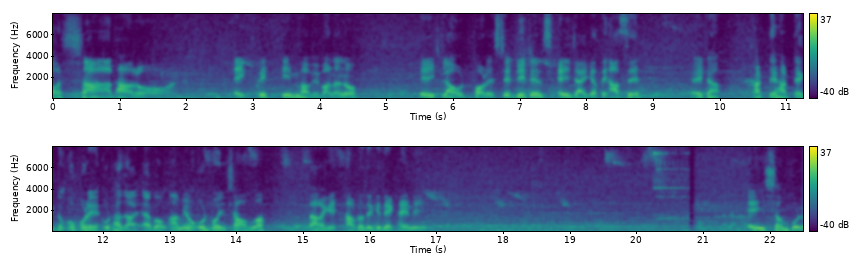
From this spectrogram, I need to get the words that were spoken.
অসাধারণ। এই কৃত্রিমভাবে বানানো এই ক্লাউড ফরেস্টের ডিটেলস এই জায়গাতে আছে। এটা হাঁটতে হাঁটতে একদম উপরে ওঠা যায় এবং আমিও উঠবো ইনশাআল্লাহ। তার আগে আপনাদেরকে দেখাই নেই। এই সম্পূর্ণ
